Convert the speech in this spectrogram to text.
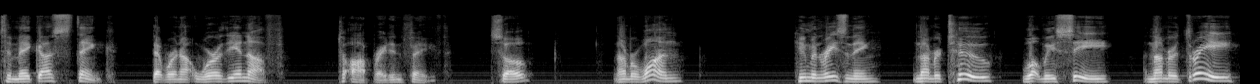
to make us think that we're not worthy enough to operate in faith. So, number one, human reasoning. Number two, what we see. Number three,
